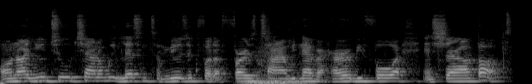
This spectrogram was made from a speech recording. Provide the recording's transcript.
On our YouTube channel, we listen to music for the first time we never heard before and share our thoughts.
